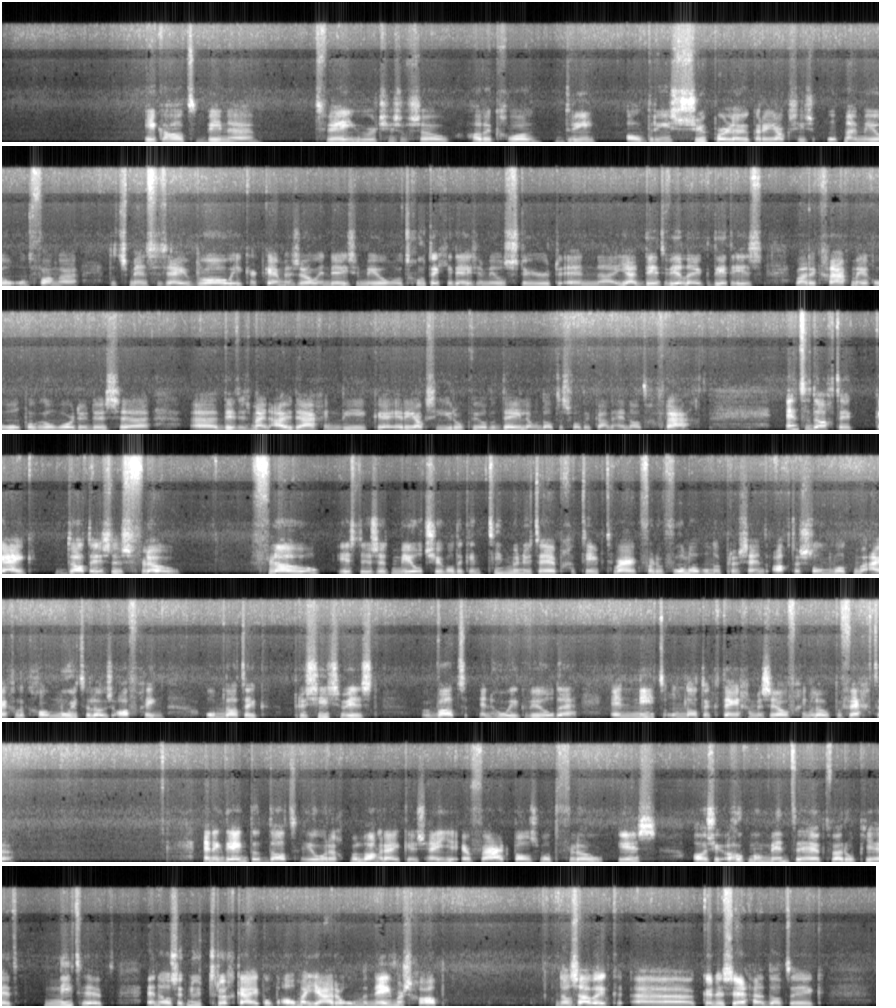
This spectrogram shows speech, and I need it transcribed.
ik had binnen twee uurtjes of zo had ik gewoon drie, al drie superleuke reacties op mijn mail ontvangen. Dat mensen zeiden: Wow, ik herken me zo in deze mail. Wat goed dat je deze mail stuurt. En uh, ja, dit wil ik. Dit is waar ik graag mee geholpen wil worden. Dus uh, uh, dit is mijn uitdaging die ik in reactie hierop wilde delen. Want dat is wat ik aan hen had gevraagd. En toen dacht ik: Kijk, dat is dus flow. Flow is dus het mailtje wat ik in 10 minuten heb getypt, waar ik voor de volle 100% achter stond, wat me eigenlijk gewoon moeiteloos afging, omdat ik precies wist wat en hoe ik wilde en niet omdat ik tegen mezelf ging lopen vechten. En ik denk dat dat heel erg belangrijk is. Je ervaart pas wat flow is als je ook momenten hebt waarop je het niet hebt. En als ik nu terugkijk op al mijn jaren ondernemerschap, dan zou ik uh, kunnen zeggen dat ik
